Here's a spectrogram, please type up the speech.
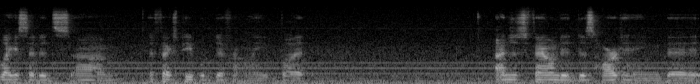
like I said, it's um, affects people differently, but I just found it disheartening that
